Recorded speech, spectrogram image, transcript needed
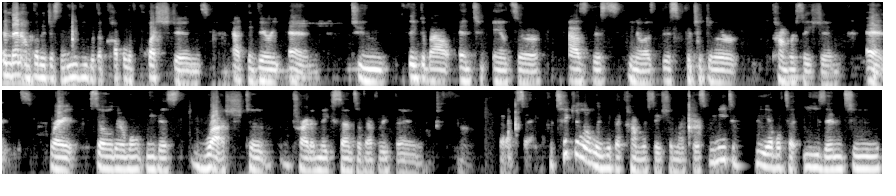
And then I'm gonna just leave you with a couple of questions at the very end to think about and to answer as this, you know, as this particular conversation ends, right? So there won't be this rush to try to make sense of everything that I'm saying. Particularly with a conversation like this, we need to be able to ease into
